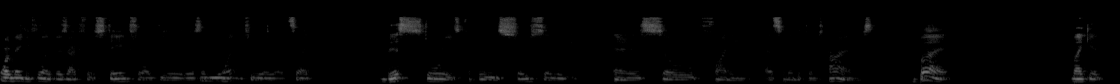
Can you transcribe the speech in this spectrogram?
or make it feel like there's actual stakes or like there, there's a Yeah. point to it. It's like this story is completely so silly and it is so funny at so many different times, but like it,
